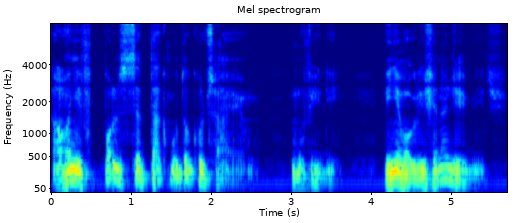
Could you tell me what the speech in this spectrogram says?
A oni w Polsce tak mu dokuczają, mówili. I nie mogli się nadziwić.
